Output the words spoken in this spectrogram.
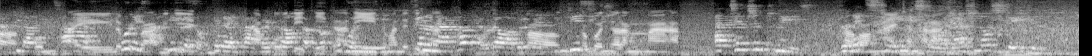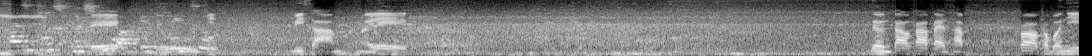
นามกีฬาแห่งชาติผู้โดยสารที่ประสงค์จะเดินทางไปพร้อมกับรถขบวนนี้กรุณาเข้าแถวรอบริก็เวณพื้นที่ขบวนสีกำลังมาครับ Attention please. The next train is for National Stadium. Passengers please เอ queue ฟ up in the ยู green กิจ zone. วีสามหมายเลขหนึ่งเก้าเก้าแปดครับ ก็ขบวนนี้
